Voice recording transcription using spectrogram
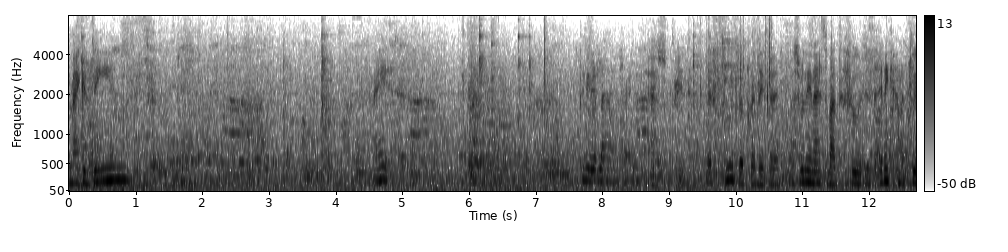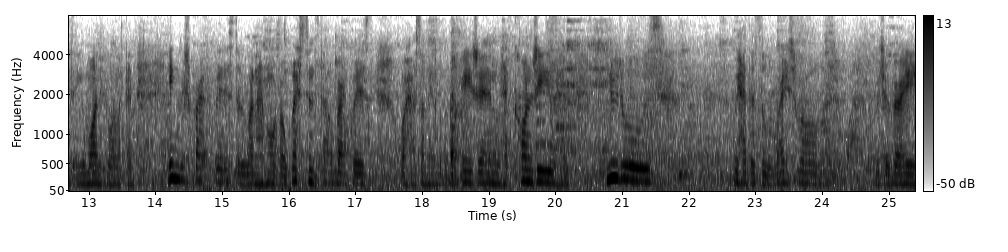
Magazines. Right? Pretty good lounge, right? That's great. The food looked really good. What's really nice about the food is any kind of food that you want, if you want like an English breakfast or you want to have more of a Western style breakfast or have something a little bit more Asian, we had congee, we had noodles, we had those little rice rolls, which are very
